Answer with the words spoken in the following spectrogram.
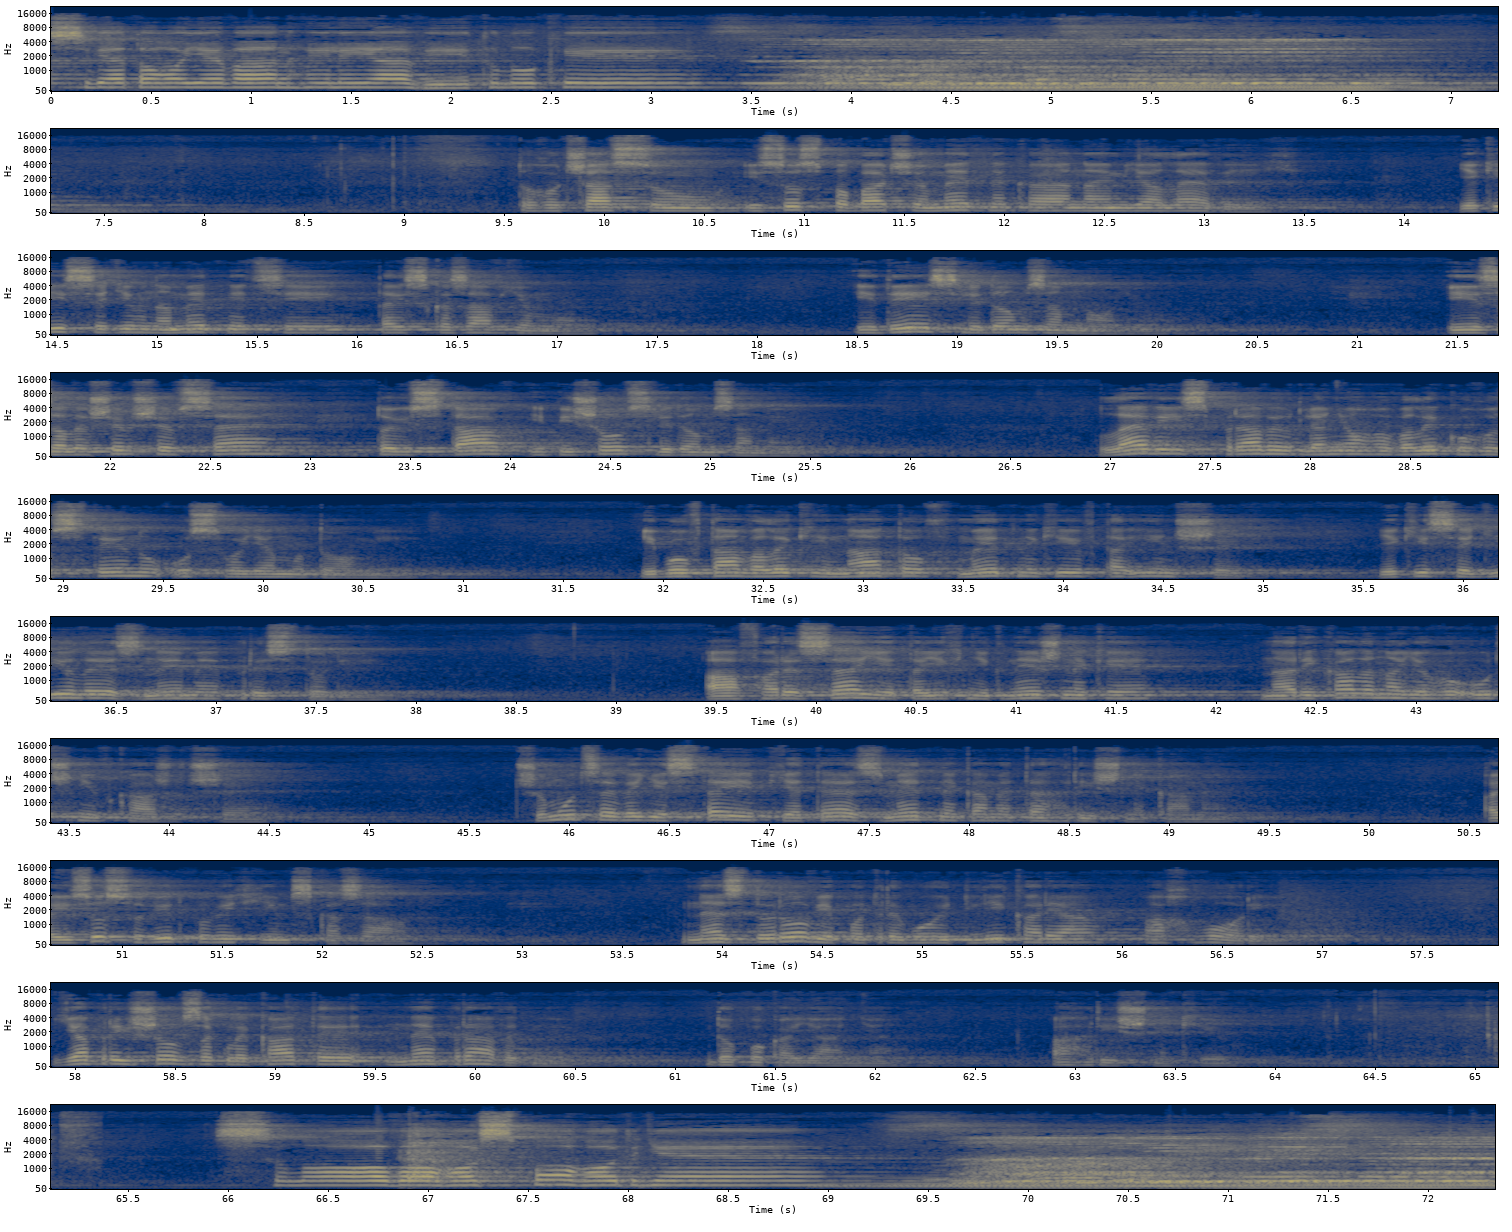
святого Євангелія від Луки. Того часу Ісус побачив митника на ім'я Левій, який сидів на митниці та й сказав йому: Іди слідом за мною. І, залишивши все, той став і пішов слідом за ним. Левій справив для нього велику гостину у своєму домі. І був там великий натовп митників та інших, які сиділи з ними при столі. А фарисеї та їхні книжники нарікали на його учнів, кажучи, чому це ви їсте і п'єте з митниками та грішниками? А Ісус у відповідь їм сказав не здорові потребують лікаря, а хворі. Я прийшов закликати не праведних до покаяння, а грішників. Слово Господнє! Слава Христе!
